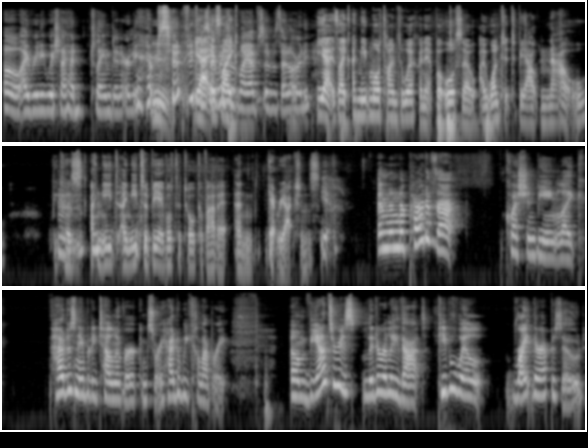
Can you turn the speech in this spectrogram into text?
oh, I really wish I had claimed an earlier episode because Mm. Yeah, I it's wish like- that my episode was out already. yeah, it's like I need more time to work on it, but also I want it to be out now because I need I need to be able to talk about it and get reactions. Yeah. And then the part of that question being like, how does neighborly tell an overarching story? How do we collaborate? Um, the answer is literally that people will write their episode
